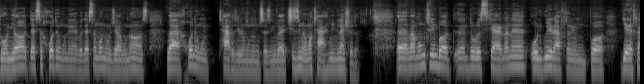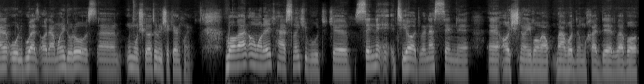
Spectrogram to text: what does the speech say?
دنیا دست خودمونه و دست ما نوجواناست و خودمون تقدیرمون رو می‌سازیم و چیزی به ما تحمیل نشده. و ما می‌تونیم با درست کردن الگوی رفتاریم با گرفتن الگو از آدمای درست این مشکلات رو ریشه کنیم. واقعا آمارهای ترسناکی بود که سن اعتیاد و نه سن آشنایی با مواد مخدر و با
